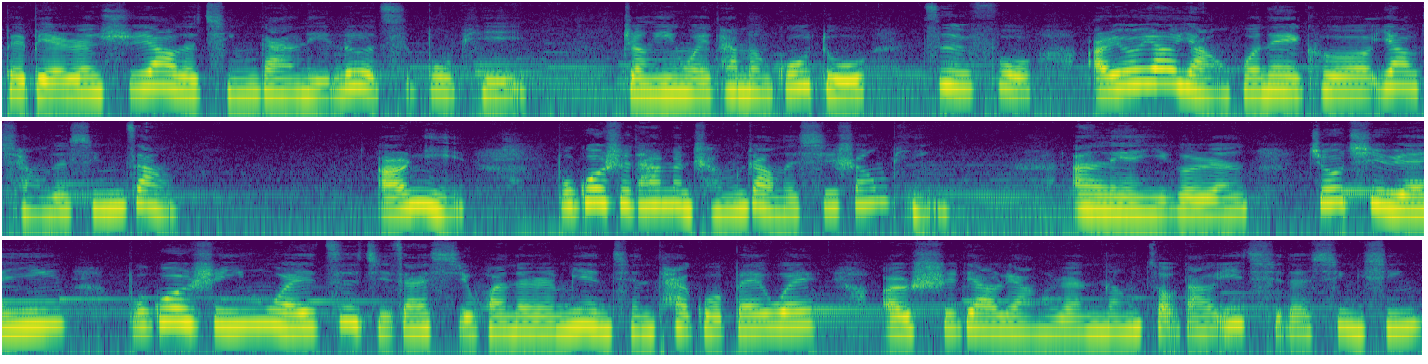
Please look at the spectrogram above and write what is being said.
被别人需要的情感里乐此不疲。正因为他们孤独、自负，而又要养活那颗要强的心脏，而你，不过是他们成长的牺牲品。暗恋一个人，究其原因，不过是因为自己在喜欢的人面前太过卑微，而失掉两人能走到一起的信心。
